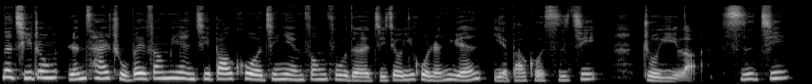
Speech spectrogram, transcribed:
那其中，人才储备方面既包括经验丰富的急救医护人员，也包括司机。注意了，司机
